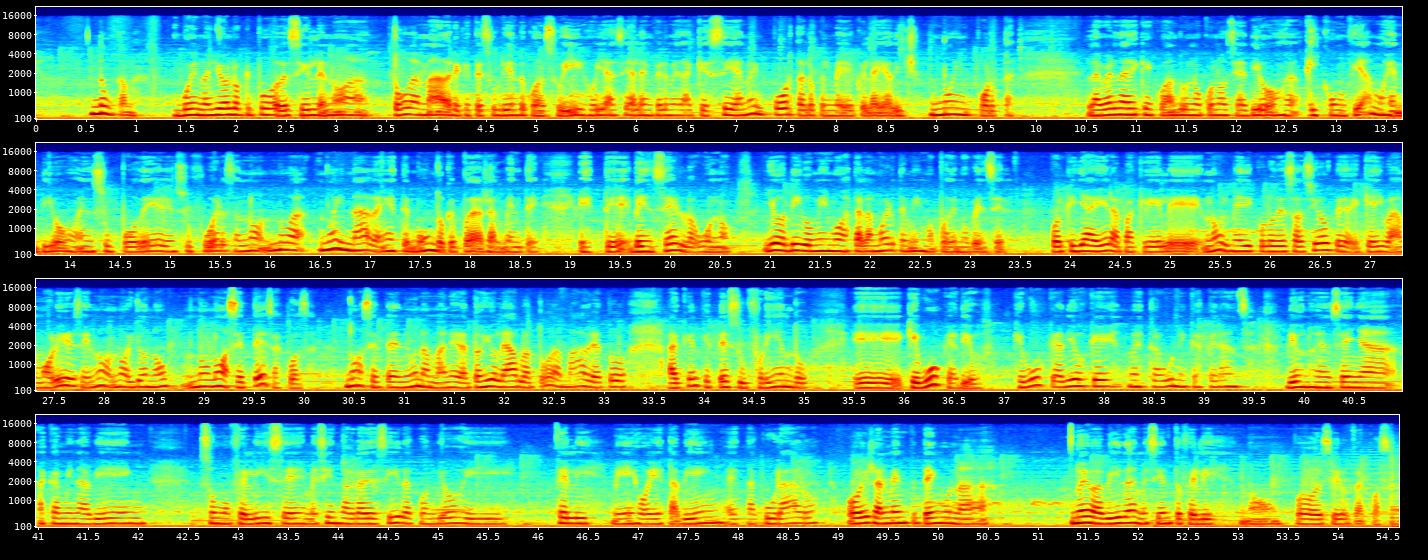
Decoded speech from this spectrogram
nunca más. Bueno, yo lo que puedo decirle ¿no? a toda madre que esté sufriendo con su hijo, ya sea la enfermedad que sea, no importa lo que el médico le haya dicho, no importa. La verdad es que cuando uno conoce a Dios y confiamos en Dios, en su poder, en su fuerza, no, no, no hay nada en este mundo que pueda realmente este, vencerlo a uno. Yo digo mismo, hasta la muerte mismo podemos vencer porque ya era para que le, no, el médico lo desació, que, que, iba a morirse. No, no, yo no, no, no acepté esas cosas, no acepté de ninguna manera. Entonces yo le hablo a toda madre, a todo aquel que esté sufriendo, eh, que busque a Dios, que busque a Dios, que es nuestra única esperanza. Dios nos enseña a caminar bien, somos felices, me siento agradecida con Dios y feliz. Mi hijo hoy está bien, está curado. Hoy realmente tengo una nueva vida, me siento feliz, no puedo decir otra cosa.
